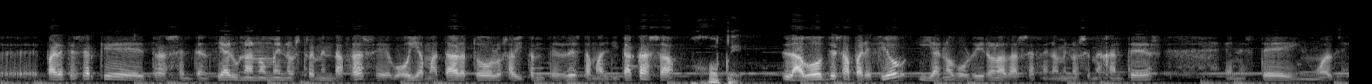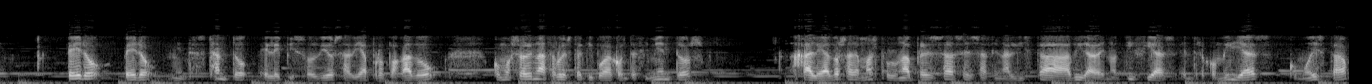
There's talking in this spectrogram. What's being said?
eh, parece ser que tras sentenciar una no menos tremenda frase, voy a matar a todos los habitantes de esta maldita casa, Jope. la voz desapareció y ya no volvieron a darse fenómenos semejantes en este inmueble. Pero, pero, mientras tanto, el episodio se había propagado, como suelen hacerlo este tipo de acontecimientos, jaleados además por una prensa sensacionalista ávida de noticias, entre comillas, como esta,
